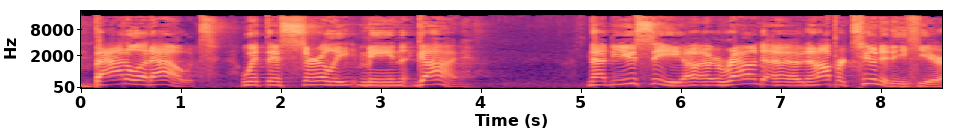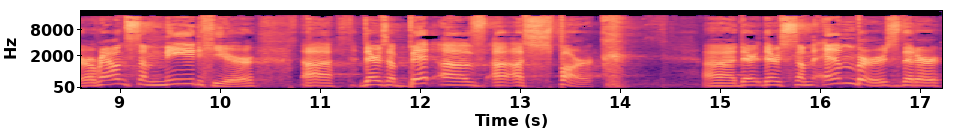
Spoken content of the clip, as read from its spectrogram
battle it out with this surly, mean guy. Now, do you see uh, around uh, an opportunity here, around some need here, uh, there's a bit of a spark. Uh, there, there's some embers that are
